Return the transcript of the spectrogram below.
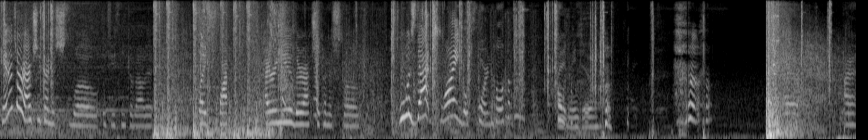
Cannons are actually kind of slow if you think about it. Like fi- firing you, they're actually kind of slow. What was that triangle for, Noah? I didn't mean to. I,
